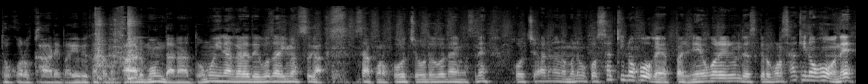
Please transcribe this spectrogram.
ところ変われば呼び方も変わるもんだなと思いながらでございますが、さあこの包丁でございますね。包丁洗うのもね、こう先の方がやっぱりね、汚れるんですけど、この先の方をね、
